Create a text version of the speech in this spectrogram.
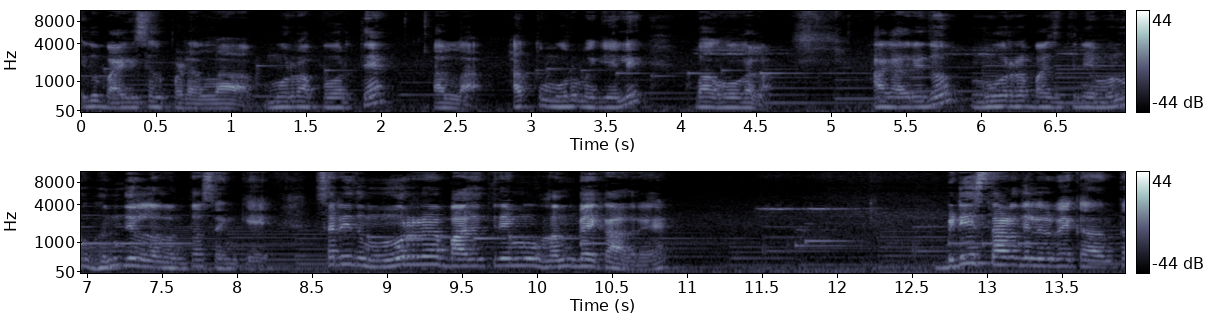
ಇದು ಭಾಗಿಸಲ್ಪಡಲ್ಲ ಮೂರರ ಪೂರ್ತೆ ಅಲ್ಲ. ಹತ್ತು ಮೂರು ಮಗಿಯಲ್ಲಿ ಭಾಗ ಹೋಗಲ್ಲ. ಹಾಗಾದ್ರೆ ಇದು ಮೂರರ ಬಾಜಿತ ನಿಯಮವನ್ನು ಹೊಂದಿಲ್ಲದಂತ ಸಂಖ್ಯೆ. ಸರಿ, ಇದು ಮೂರರ ಬಾಜಿತ ನಿಯಮ ಹೊಂದಬೇಕಾದ್ರೆ ಬಿಡಿ ಸ್ಥಾನದಲ್ಲಿ ಇರಬೇಕಾದಂತ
